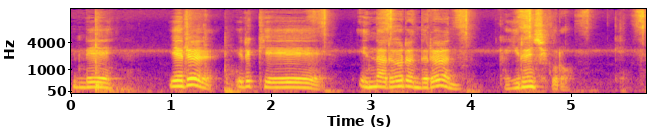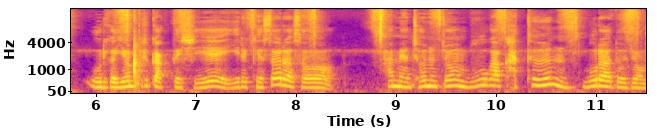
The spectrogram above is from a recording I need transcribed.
근데 얘를 이렇게 옛날 어른들은 이런 식으로 우리가 연필 깎듯이 이렇게 썰어서 하면 저는 좀 무가 같은 무라도 좀,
